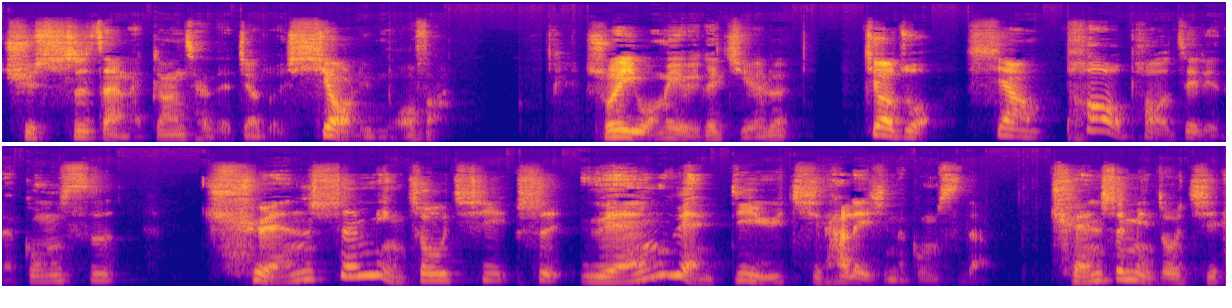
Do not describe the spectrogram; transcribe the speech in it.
去施展了刚才的叫做效率魔法。所以我们有一个结论，叫做像泡泡这类的公司，全生命周期是远远低于其他类型的公司的。全生命周期，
